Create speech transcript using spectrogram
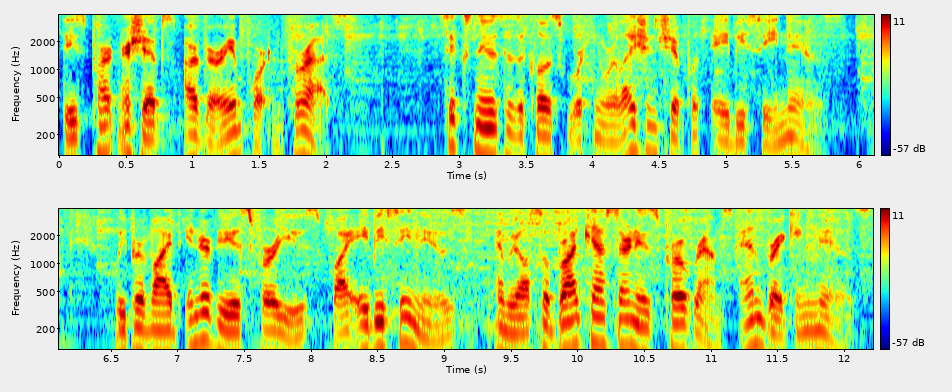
These partnerships are very important for us. 6 News has a close working relationship with ABC News. We provide interviews for use by ABC News, and we also broadcast our news programs and breaking news.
